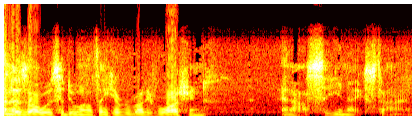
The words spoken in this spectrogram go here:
And as always, I do want to thank everybody for watching, and I'll see you next time.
